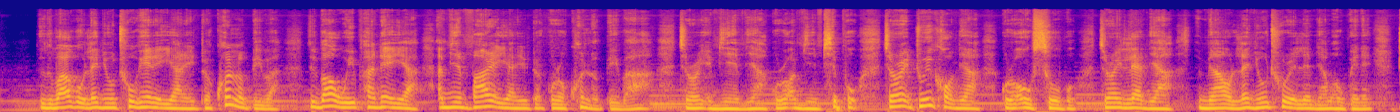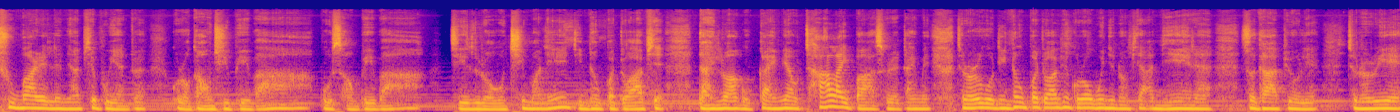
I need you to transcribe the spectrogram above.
။သူတစ်ပါးကိုလက်ညှိုးထိုးခဲ့တဲ့အရာတွေအတွက်ခွင့်လွှတ်ပေးပါ။သူတစ်ပါးဝေဖန်တဲ့အရာအမြင်မှားတဲ့အရာတွေအတွက်ကိုရောခွင့်လွှတ်ပေးပါ။ကျွန်တော်ရဲ့အမြင်များကိုရောအမြင်ဖြစ်ဖို့ကျွန်တော်ရဲ့တွေးခေါ်များကိုရောအုပ်ဆိုးဖို့ကျွန်တော်ရဲ့လက်များသူများကိုလက်ညှိုးထိုးတဲ့လက်များမဟုတ်ဘဲနဲ့ထူမားတဲ့လက်များဖြစ်ဖို့ရန်အတွက်ကိုရောကောင်းချီးပေးပါ။ပို့ဆောင်ပေးပါ။ ကျေးဇူးတော်ကိုချီးမွမ်းနေဒီနှုတ်ပတ်တော်အဖြစ်ဒိုင်လွှားကိုကင်မြောက်ထားလိုက်ပါဆိုတဲ့အတိုင်းပဲကျွန်တော်တို့ကိုဒီနှုတ်ပတ်တော်အဖြစ်ကိုရောဝိညာဉ်တော်ဖျားအမြဲတမ်းစကားပြောလျက်ကျွန်တော်တို့ရဲ့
